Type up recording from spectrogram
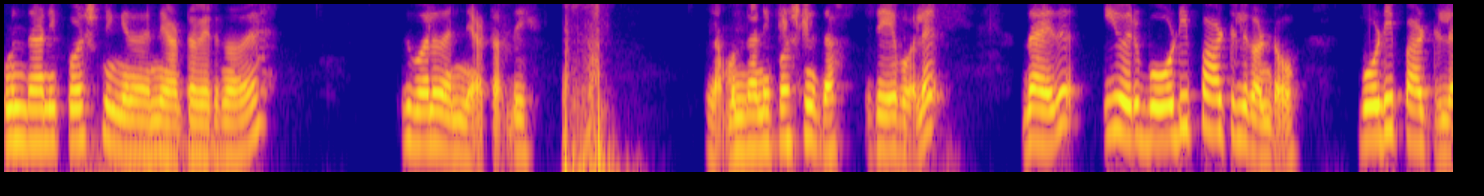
മുന്താണി പോർഷൻ ഇങ്ങനെ തന്നെയാട്ടോ വരുന്നത്. ഇതുപോലെ തന്നെ തന്നെയാട്ടോ ദേ. അല്ല മുന്താണി പോർഷൻ ഇതാ ഇതേപോലെ. അതായത് ഈ ഒരു ബോഡി പാർട്ടിൽ കണ്ടോ? ബോഡി പാർട്ടിൽ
